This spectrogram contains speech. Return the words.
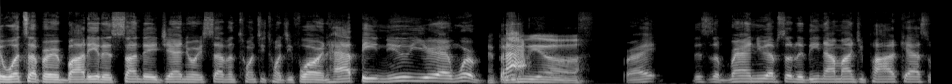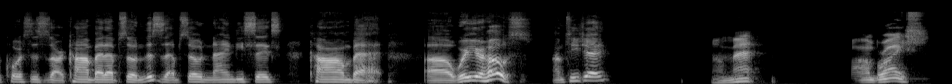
what's up, everybody? It is Sunday, January 7th, 2024, and Happy New Year. And we're Happy back, New Year. right? This is a brand new episode of the Now Mind You podcast. Of course, this is our combat episode, and this is episode 96 Combat. Uh, we're your hosts. I'm TJ, I'm Matt. I'm Bryce.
